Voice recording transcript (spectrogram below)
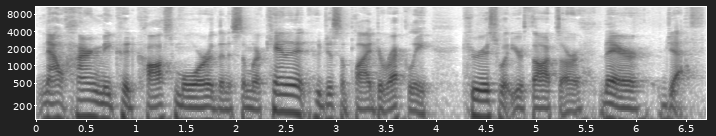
now hiring me could cost more than a similar candidate who just applied directly? Curious what your thoughts are there, Jeff.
